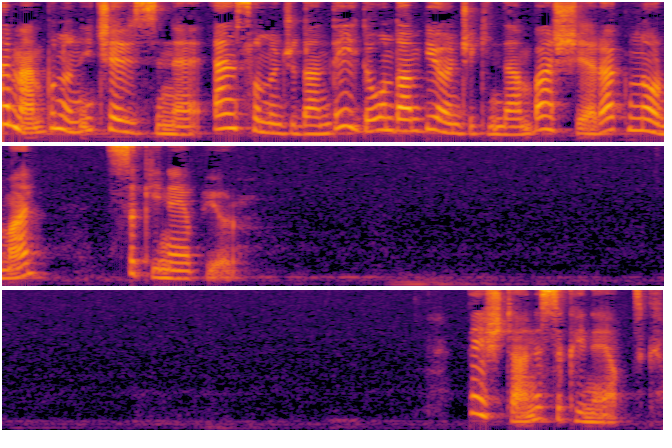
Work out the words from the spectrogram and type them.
Hemen bunun içerisine en sonuncudan değil de ondan bir öncekinden başlayarak normal sık iğne yapıyorum. Beş tane sık iğne yaptık.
